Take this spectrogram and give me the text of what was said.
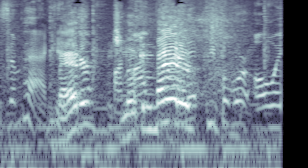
some package. Better. It's On looking better. planet, People were always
